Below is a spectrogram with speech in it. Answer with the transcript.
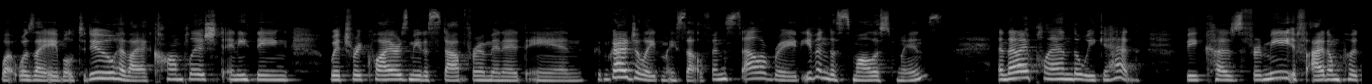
What was I able to do? Have I accomplished anything? Which requires me to stop for a minute and congratulate myself and celebrate even the smallest wins. And then I plan the week ahead. Because for me, if I don't put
